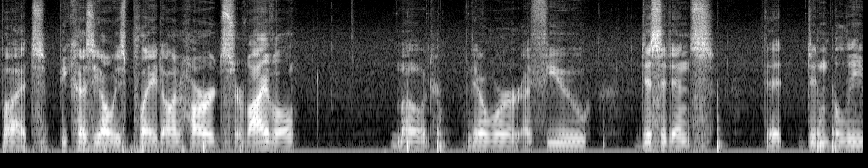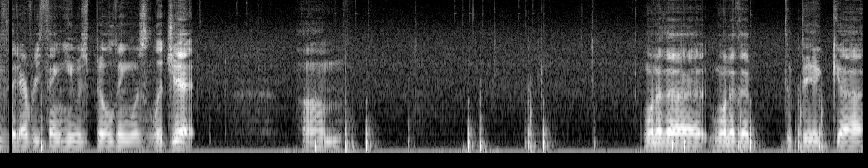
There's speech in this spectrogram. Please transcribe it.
But because he always played on hard survival mode, there were a few dissidents that didn't believe that everything he was building was legit. Um, one of the one of the the big uh,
